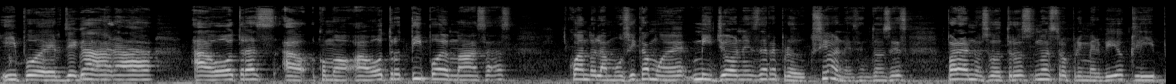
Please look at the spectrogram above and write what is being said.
y poder llegar a, a otras, a, como a otro tipo de masas cuando la música mueve millones de reproducciones. Entonces, para nosotros nuestro primer videoclip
